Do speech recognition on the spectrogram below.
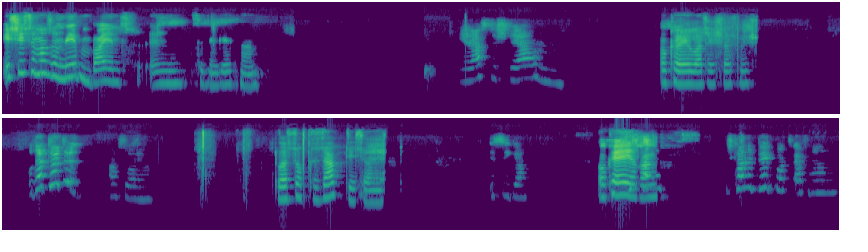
Ich schieße immer so nebenbei ins, in, zu den Gegnern. Ja, lass dich sterben. Okay, warte, ich lass mich. Oder tötet. Achso, ja. Du hast doch gesagt, ich soll nicht. Ist egal. Okay, Ich kann, Rang. ich kann eine Big Box öffnen.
